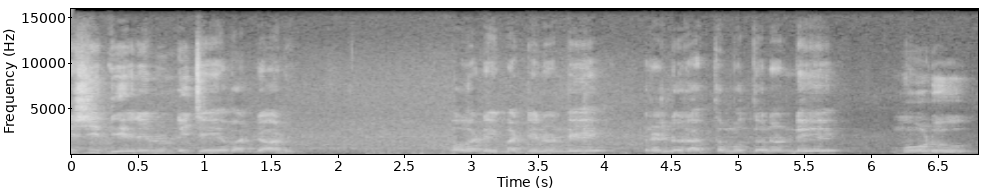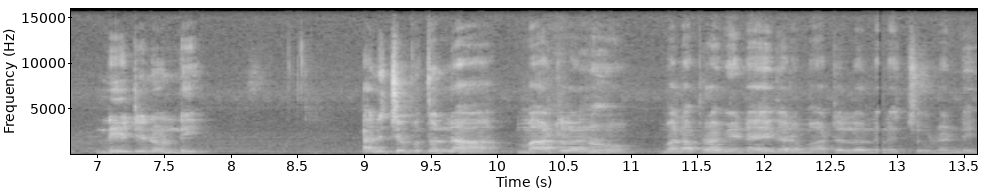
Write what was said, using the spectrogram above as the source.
మనిషి దేని నుండి చేయబడ్డాడు? ఒకటి మట్టి నుండి రెండు రక్తముద్ద నుండి మూడు నీటి నుండి. అని చెబుతున్న మాటలను మన ప్రవీణయ్య గారి మాటల్లోనే చూడండి.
